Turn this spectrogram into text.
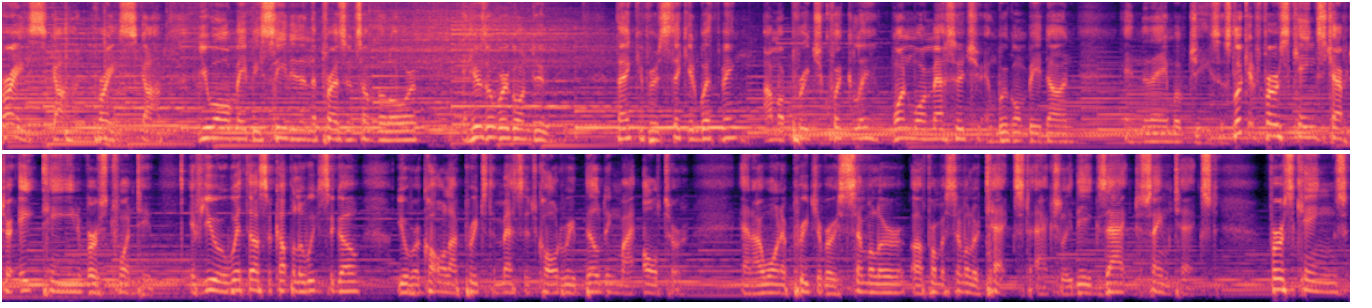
Praise God, praise God. You all may be seated in the presence of the Lord. And here's what we're going to do. Thank you for sticking with me. I'm going to preach quickly, one more message, and we're going to be done in the name of Jesus. Look at 1 Kings chapter 18, verse 20. If you were with us a couple of weeks ago, you'll recall I preached a message called Rebuilding My Altar. And I want to preach a very similar, uh, from a similar text, actually, the exact same text. 1 Kings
